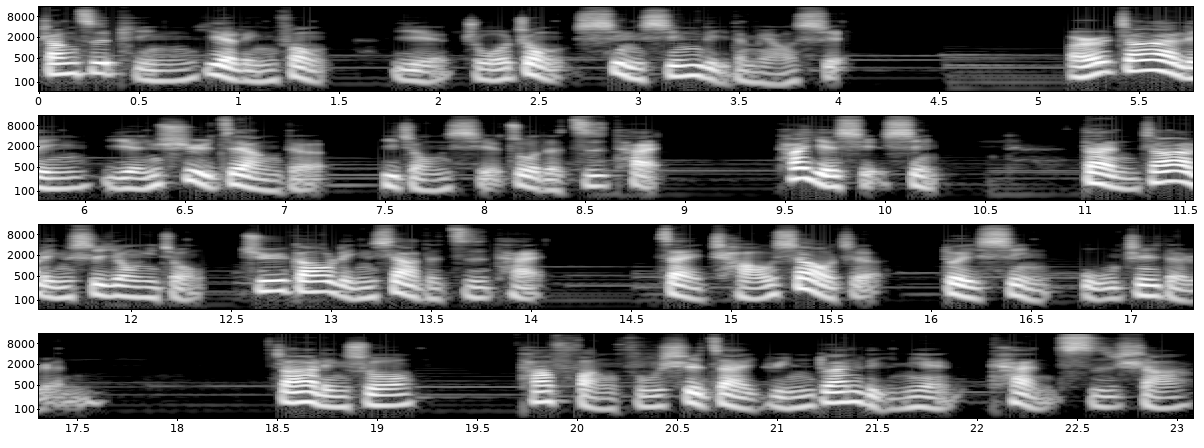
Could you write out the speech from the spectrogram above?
张资平、叶灵凤也着重性心理的描写，而张爱玲延续这样的一种写作的姿态，她也写信，但张爱玲是用一种居高临下的姿态，在嘲笑着对性无知的人。张爱玲说。他仿佛是在云端里面看厮杀。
